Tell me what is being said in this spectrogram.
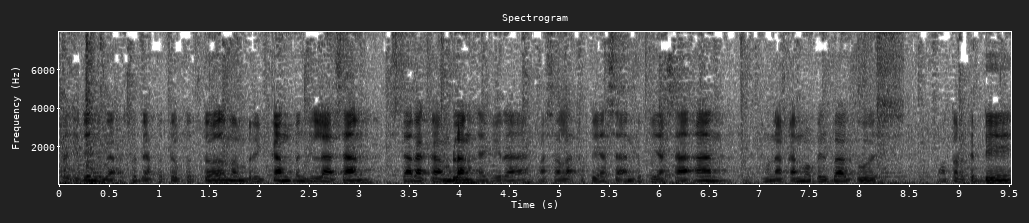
Presiden juga sudah betul-betul memberikan penjelasan secara gamblang saya kira masalah kebiasaan-kebiasaan menggunakan mobil bagus, motor gede,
